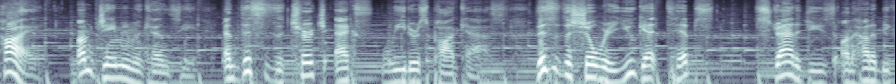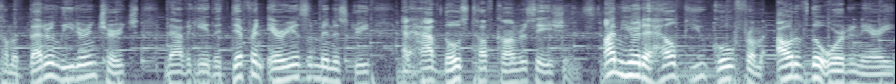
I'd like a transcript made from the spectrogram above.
Hi, I'm Jamie McKenzie, and this is the Church X Leaders Podcast. This is the show where you get tips, strategies on how to become a better leader in church, navigate the different areas of ministry, and have those tough conversations. I'm here to help you go from out of the ordinary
